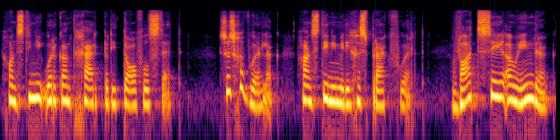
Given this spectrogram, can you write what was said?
gaan Stini oorkant Gert by die tafel sit. Soos gewoonlik, gaan Stini met die gesprek voort. Wat sê ou Hendrik?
